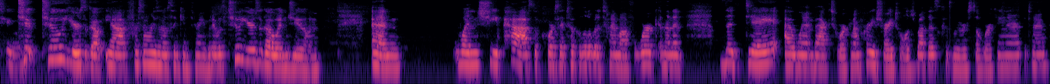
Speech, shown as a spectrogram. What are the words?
Two. two two years ago yeah for some reason i was thinking three but it was two years ago in june. And when she passed of course i took a little bit of time off work. And then the day i went back to work and i'm pretty sure i told you about this because we were still working there at the time.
